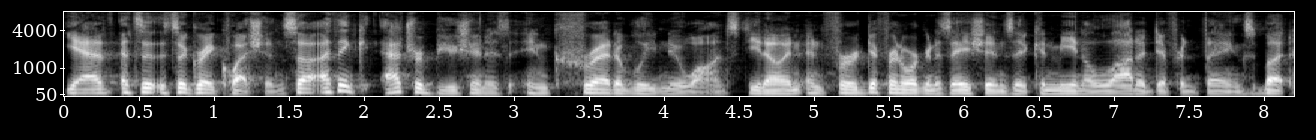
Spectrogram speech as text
Yeah, it's a, it's a great question. So I think attribution is incredibly nuanced, you know, and, and for different organizations, it can mean a lot of different things. But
